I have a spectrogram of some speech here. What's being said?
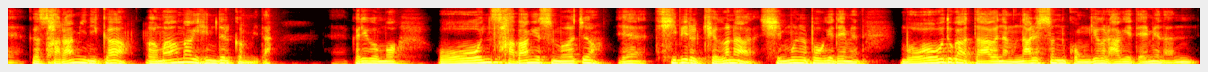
예. 그 사람이니까 어마어마하게 힘들 겁니다. 예. 그리고 뭐 온 사방에서 뭐죠. 예. TV를 켜거나 신문을 보게 되면 모두가 다 그냥 날선 공격을 하게 되면은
